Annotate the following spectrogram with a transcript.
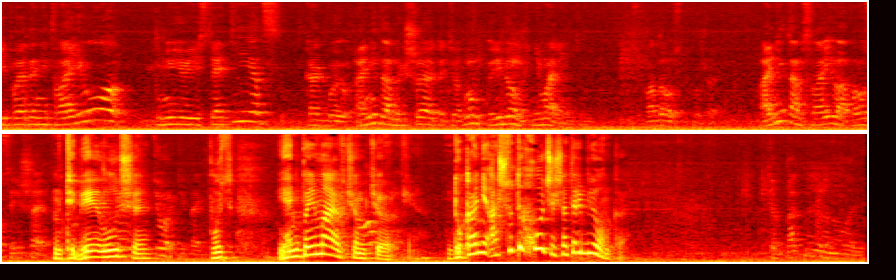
Типа это не твое, у нее есть отец, как бы они там решают эти вот, ну, ребенок не маленький, подросток уже. Они там свои вопросы решают. Ну, тебе и Решают лучше. терки такие. Пусть. Я не понимаю, в чем терки. Да, конечно. А что ты хочешь от ребенка? Контакт, наверное, наладить.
